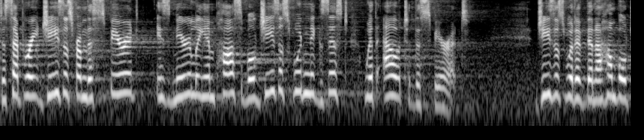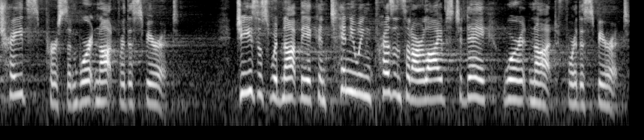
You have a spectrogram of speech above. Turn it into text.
To separate Jesus from the Spirit is nearly impossible. Jesus wouldn't exist without the Spirit. Jesus would have been a humble tradesperson were it not for the Spirit. Jesus would not be a continuing presence in our lives today were it not for the Spirit.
